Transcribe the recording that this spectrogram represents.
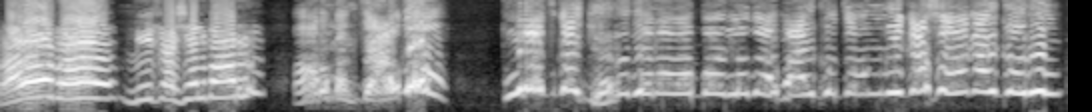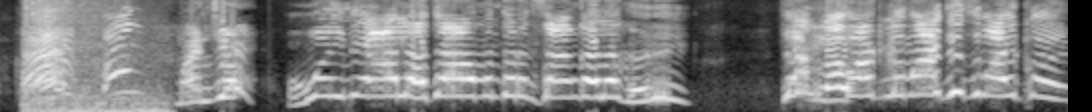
बाळा बा मी कशाला मारू? अरे मग जाऊ दे. तुलाच काय घेणं देणार पडलं तर बायकोचं मग मी कसं काय करू? मग? म्हणजे? वहिनी आल्या त्या आमंत्रण सांगायला घरी. त्यांना वाटलं माझीच बायको आहे.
